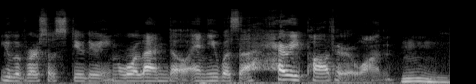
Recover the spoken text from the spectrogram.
Universal Studio in Orlando, and it was a Harry Potter one. Mm.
